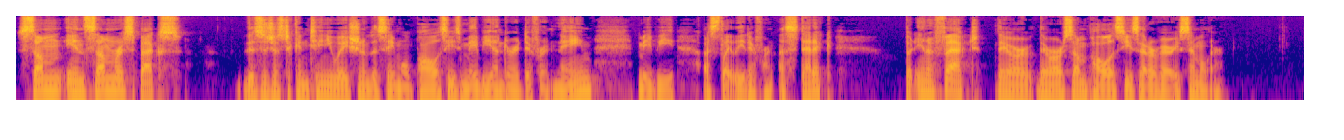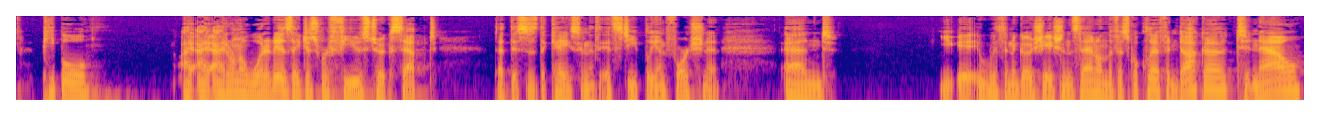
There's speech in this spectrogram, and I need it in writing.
some in some respects this is just a continuation of the same old policies, maybe under a different name, maybe a slightly different aesthetic. But in effect, they are there are some policies that are very similar. People, I, I, I don't know what it is. They just refuse to accept that this is the case, and it's deeply unfortunate. And it, with the negotiations then on the fiscal cliff in DACA to now,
